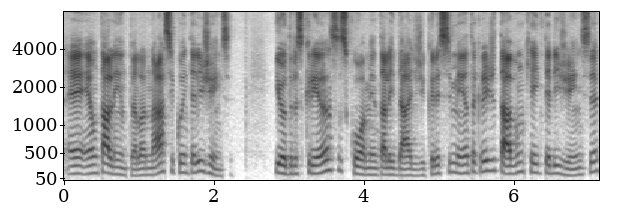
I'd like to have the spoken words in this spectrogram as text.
é, é um talento, ela nasce com inteligência. E outras crianças com a mentalidade de crescimento acreditavam que a inteligência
